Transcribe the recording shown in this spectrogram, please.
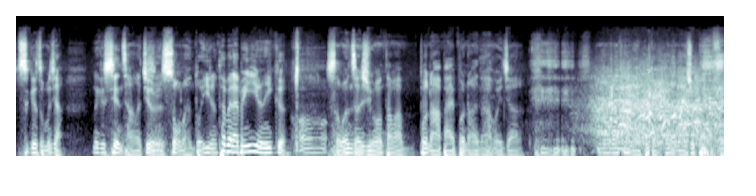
这个怎么讲？那个现场呢，就有人送了很多一人，特别来宾一人一个。哦。沈文成、许光他把不拿白不拿拿回家了。妈妈看了也不懂，后来拿去拜佛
